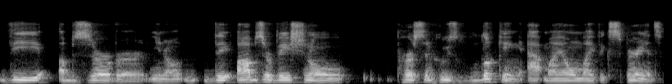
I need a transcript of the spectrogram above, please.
the observer, you know, the observational person who's looking at my own life experience,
